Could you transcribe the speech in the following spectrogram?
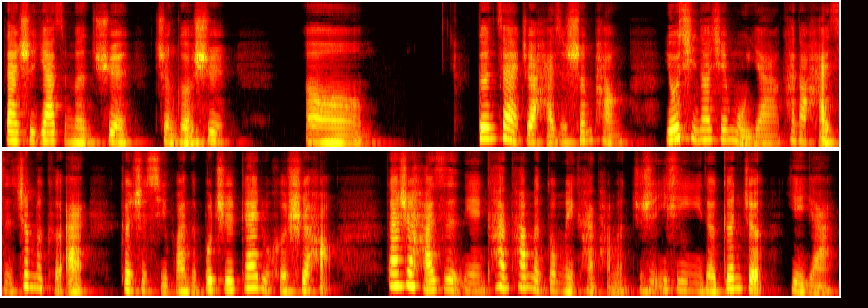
但是鸭子们却整个是，嗯，跟在这孩子身旁。尤其那些母鸭看到孩子这么可爱，更是喜欢的不知该如何是好。但是孩子连看他们都没看他们，只是一心一意的跟着叶芽。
